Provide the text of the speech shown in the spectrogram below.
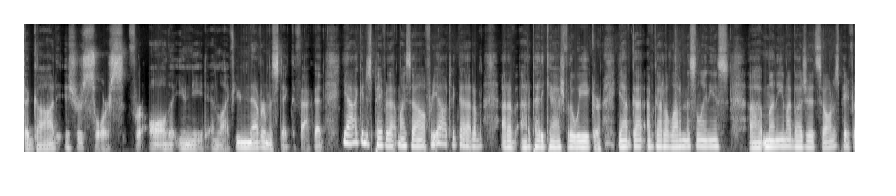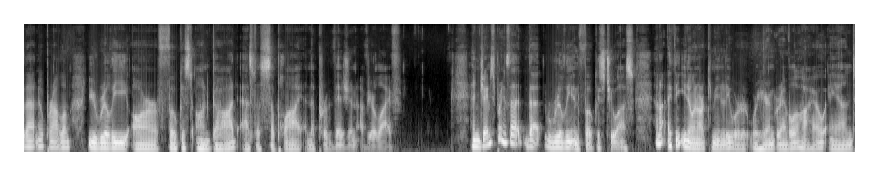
that God is your source for all that you need in life. You never mistake the fact that, yeah, I can just pay for that myself, or yeah, I'll take that out of out of out of petty cash for the week, or yeah, I've got I've got a lot of miscellaneous uh, money in my budget, so I'll just pay for that, no problem. You really are focused on God as the supply and the provision of your life. And James brings that that really in focus to us. And I think you know in our community, we're we're here in Granville, Ohio, and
